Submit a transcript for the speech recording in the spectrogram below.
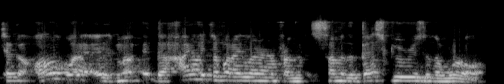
took all of what I, the highlights of what I learned from some of the best gurus in the world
